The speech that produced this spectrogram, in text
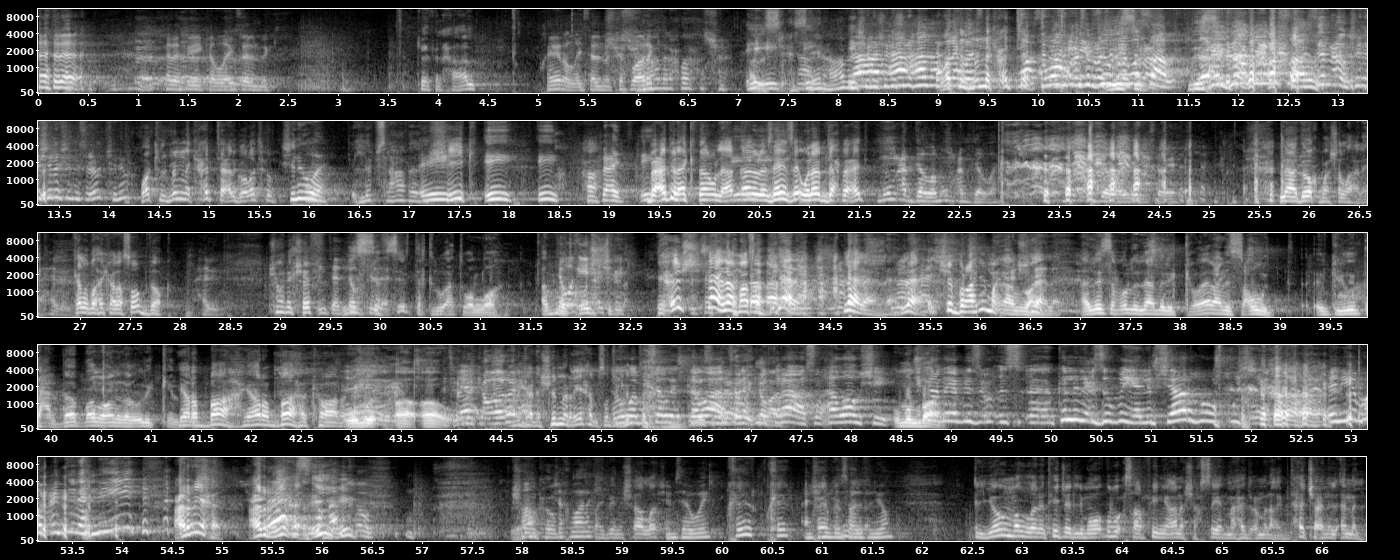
هلا. هلا فيك الله يسلمك. كيف الحال؟ بخير الله يسلمك. أخبارك؟ هذا لحظه لحظه شو- اي اي حسين إيه، هذا؟ شنو شنو شنو؟ هذا واكل منك حتى. واحد وصل. سمعوا شنو شنو شنو سعود شنو؟ واكل منك حتى على قولتهم. شنو هو؟ اللبس هذا. إيه، شيك. اي اي. بعد إيه. بعد ولا أكثر ولا أقل ولا زين زين ولا امدح بعد؟ مو ام عبد الله مو ام عبد الله. عبد الله اللي مسويه. لا ذوق ما شاء الله عليك. كله ضحك على صوب ذوق. حبيبي. شيف؟ انت الدور لسه في سيرتك الوقت والله. قبل ما إيه تخش يحش؟ لا لا ما صدق لا لا لا لا لا, لا. شوف إبراهيم ما يحش؟ لا لا. أنا لسه بقول له نعمل الكوارع عن الصعود يمكن يفتح الباب بره وأنا بقول الكلمة. يا رباه يا رباه الكوارع وم... آه آه. تحب الكوارع؟ أنا قاعد أشم الريحه من صدق هو بيسوي كوارع كوارع. راس وحواوشي. ومن بعض. هذا يبي كل العزوبية اللي بشارق وش- نجيبهم عندنا هني؟ على الريحة على الريحة. اي اي شلونكم؟ شو أخبارك؟ طيبين إن شاء الله. شو مسوي؟ بخير بخير. عن شنو بنسولف اليوم؟ اليوم والله نتيجة لموضوع صار فيني أنا شخصيا مع احد عملائي بتحكي عن الأمل.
